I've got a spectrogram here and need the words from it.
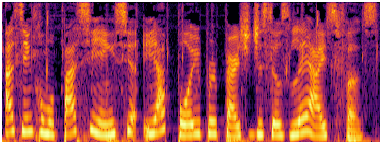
assim como paciência e apoio por parte de seus leais fãs.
